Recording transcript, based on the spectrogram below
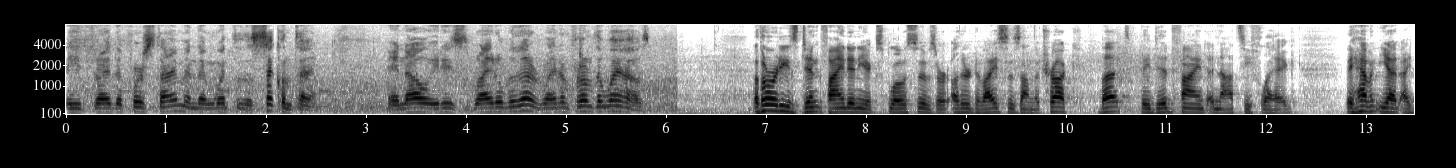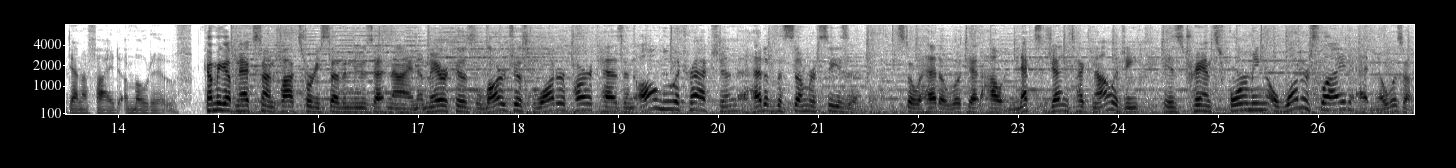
He tried the first time and then went to the second time. And now it is right over there, right in front of the White House. Authorities didn't find any explosives or other devices on the truck, but they did find a Nazi flag. They haven't yet identified a motive. Coming up next on Fox 47 News at 9, America's largest water park has an all new attraction ahead of the summer season. Still ahead, a look at how next gen technology is transforming a water slide at Noah's Ark.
